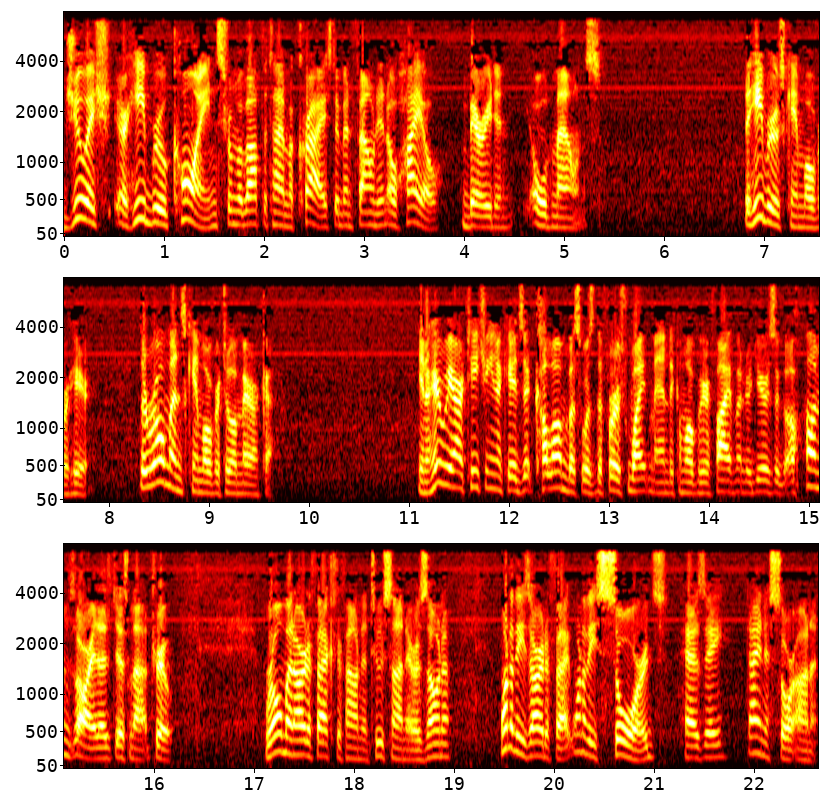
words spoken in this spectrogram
Jewish or Hebrew coins from about the time of Christ have been found in Ohio, buried in old mounds. The Hebrews came over here. The Romans came over to America. You know, here we are teaching our kids that Columbus was the first white man to come over here 500 years ago. I'm sorry, that's just not true. Roman artifacts are found in Tucson, Arizona. One of these artifacts, one of these swords, has a dinosaur on it.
